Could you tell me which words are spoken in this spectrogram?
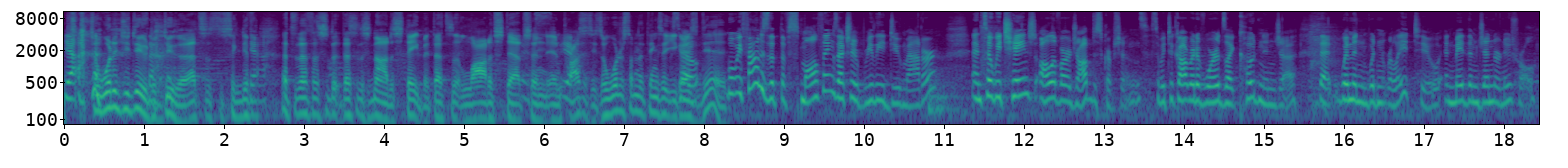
yeah. So what did you do to do that? That's a significant, yeah. that's, that's, that's, that's, that's, not a statement, that's a lot of steps and, and yeah. processes. So what are some of the things that you so guys did? What we found is that the small things actually really do matter. And so we changed all of our job descriptions. So we took, got rid of words like code ninja that women wouldn't relate to and made them gender neutral.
